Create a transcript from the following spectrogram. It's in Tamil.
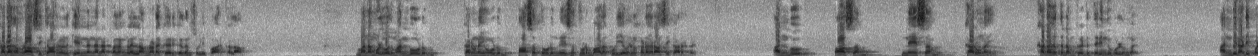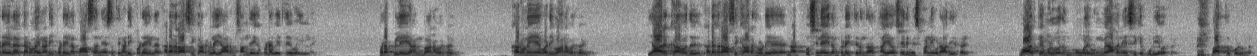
கடகம் ராசிக்காரர்களுக்கு என்னென்ன நற்பலங்கள் எல்லாம் நடக்க இருக்குதுன்னு சொல்லி பார்க்கலாம். மனம் முழுவதும் அன்போடும் கருணையோடும் பாசத்தோடும் நேசத்தோடும் வாழக்கூடியவர்கள் கடகராசிக்காரர்கள். அன்பு பாசம் நேசம் கருணை கடகத்திடம் கேட்டு தெரிந்து கொள்ளுங்கள். அன்பின் அடிப்படையில் கருணையின் அடிப்படையில் பாச நேசத்தின் அடிப்படையில் கடகராசிக்காரர்களை யாரும் சந்தேகப்படவே தேவையில்லை. பிறப்பிலேயே அன்பானவர்கள் கருணையே வடிவானவர்கள் யாருக்காவது கடகராசிக்காரர்களுடைய நட்பு சிநேகிதம் கிடைத்திருந்தால் தயவு செய்து மிஸ் பண்ணி விடாதீர்கள். வாழ்க்கை முழுவதும் உங்களை உண்மையாக நேசிக்கக்கூடியவர்கள். பார்த்துக் கொள்ளுங்கள்.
